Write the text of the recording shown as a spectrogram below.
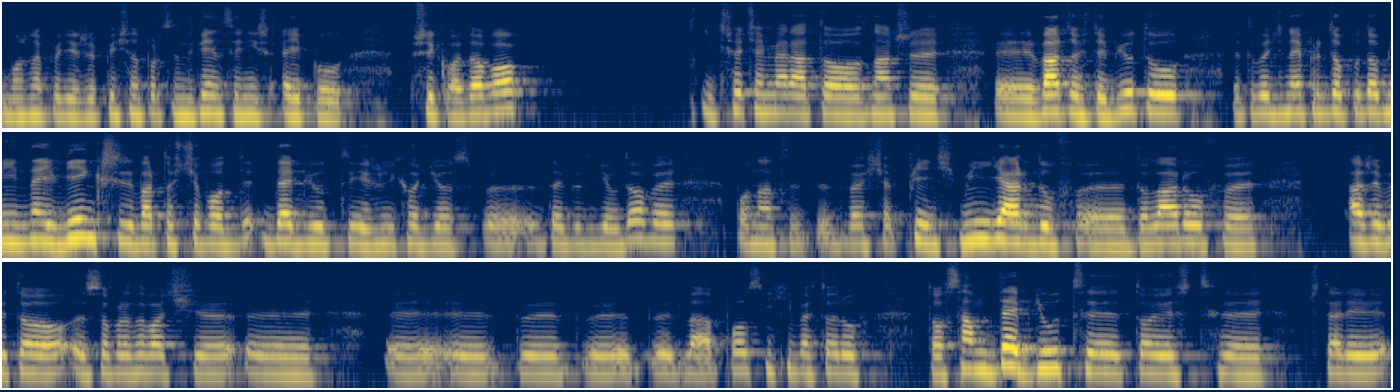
można powiedzieć, że 50% więcej niż Apple przykładowo. I trzecia miara to znaczy y, wartość debiutu. To będzie najprawdopodobniej największy wartościowo debiut, jeżeli chodzi o y, debiut giełdowy, ponad 25 miliardów y, dolarów. A żeby to zobrazować dla polskich inwestorów, to sam debiut to jest 4,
